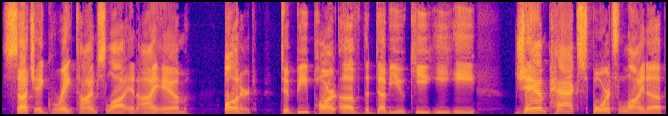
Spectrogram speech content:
Such a great time slot, and I am honored to be part of the WQEE jam packed sports lineup.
